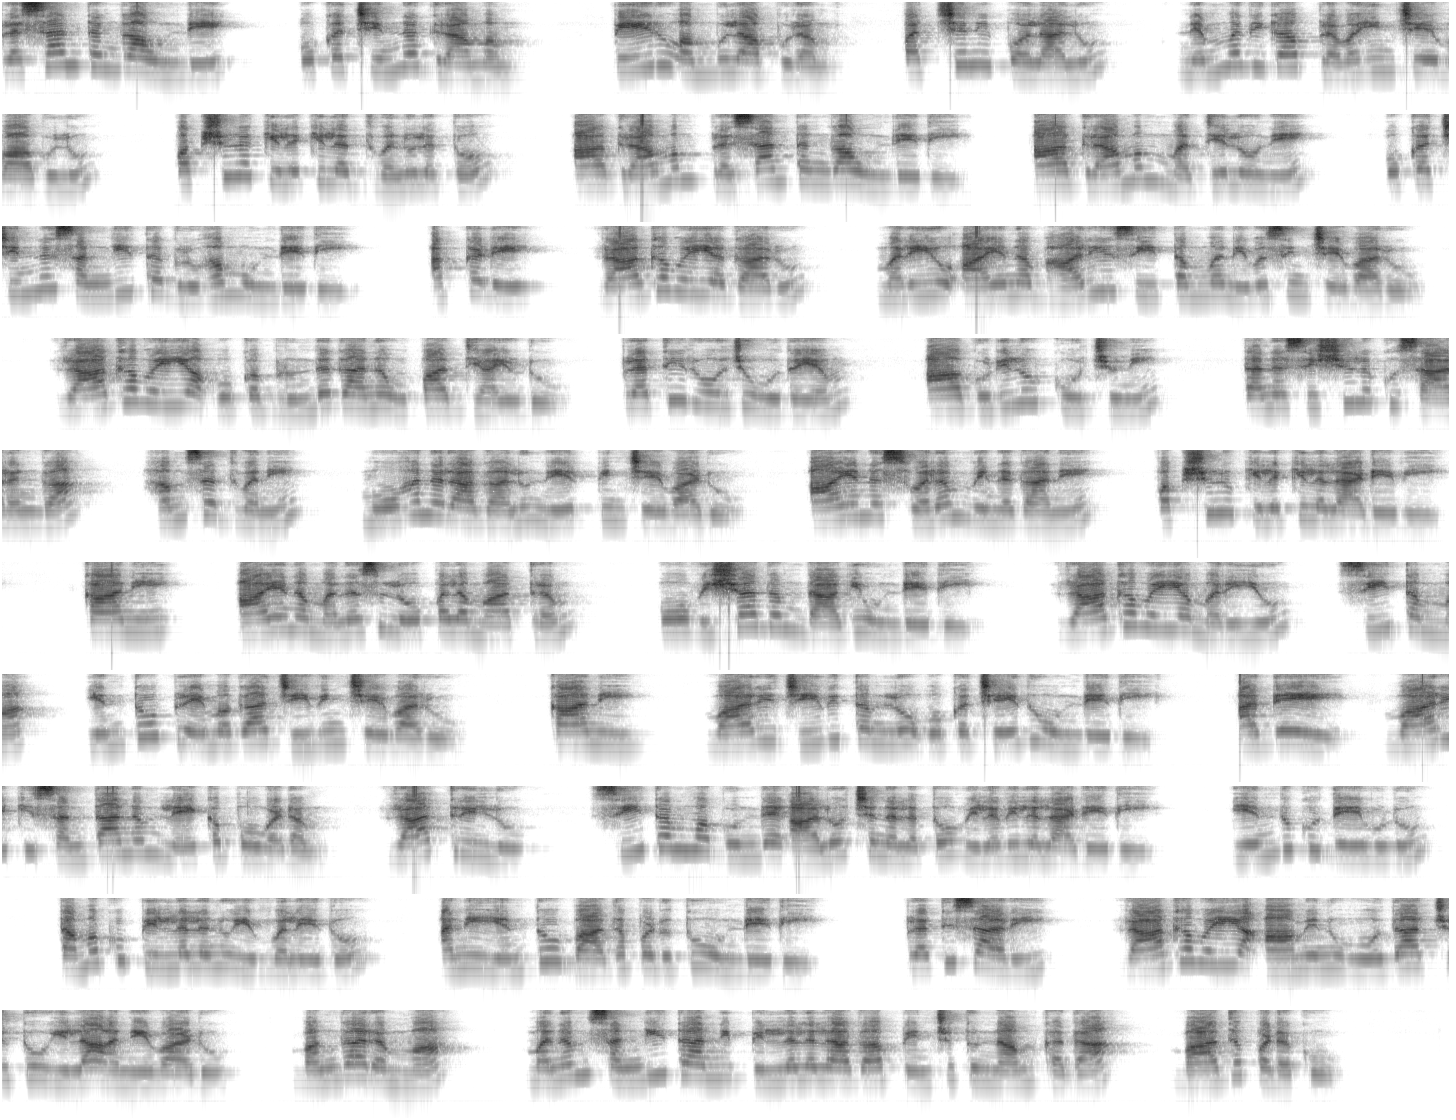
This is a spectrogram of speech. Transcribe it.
ప్రశాంతంగా ఉండే ఒక చిన్న గ్రామం. పేరు అంబులాపురం. పచ్చని పొలాలు నెమ్మదిగా ప్రవహించే వాగులు పక్షుల కిలకిల ధ్వనులతో ఆ గ్రామం ప్రశాంతంగా ఉండేది. ఆ గ్రామం మధ్యలోనే ఒక చిన్న సంగీత గృహం ఉండేది. అక్కడే రాఘవయ్య గారు మరియు ఆయన భార్య సీతమ్మ నివసించేవారు. రాఘవయ్య ఒక బృందగాన ఉపాధ్యాయుడు. ప్రతిరోజు ఉదయం ఆ గుడిలో కూర్చుని తన శిష్యులకు సారంగా హంసధ్వని మోహనరాగాలు నేర్పించేవాడు. ఆయన స్వరం వినగానే పక్షులు కిలకిలలాడేవి. కాని ఆయన మనసు లోపల మాత్రం ఓ విషాదం దాగి ఉండేది. రాఘవయ్య మరియు సీతమ్మ ఎంతో ప్రేమగా జీవించేవారు. కాని వారి జీవితంలో ఒక చేదు ఉండేది. అదే వారికి సంతానం లేకపోవడం. రాత్రిళ్ళు సీతమ్మ గుండె ఆలోచనలతో విలవిలలాడేది. ఎందుకు దేవుడు? తమకు పిల్లలను ఇవ్వలేదో అని ఎంతో బాధపడుతూ ఉండేది. ప్రతిసారి రాఘవయ్య ఆమెను ఓదార్చుతూ ఇలా అనేవాడు బంగారమ్మ మనం సంగీతాన్ని పిల్లలలాగా పెంచుతున్నాం కదా బాధపడకు.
